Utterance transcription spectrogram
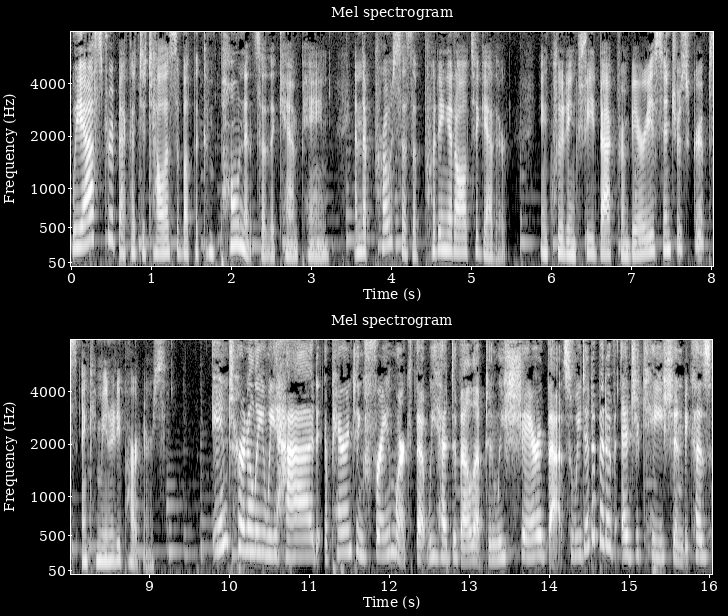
We asked Rebecca to tell us about the components of the campaign and the process of putting it all together, including feedback from various interest groups and community partners internally we had a parenting framework that we had developed and we shared that. So we did a bit of education because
